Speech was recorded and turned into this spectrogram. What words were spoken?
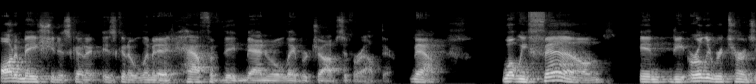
automation is going to is going to eliminate half of the manual labor jobs that are out there. Now, what we found in the early returns,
